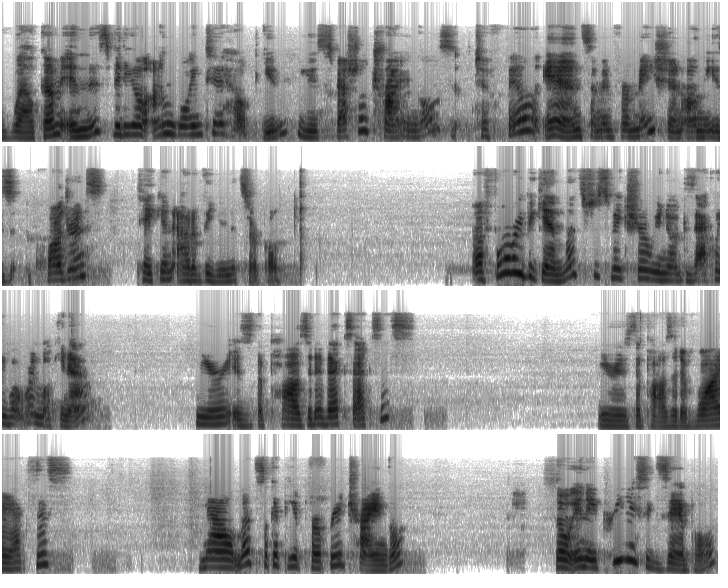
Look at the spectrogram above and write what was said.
Welcome. In this video, I'm going to help you use special triangles to fill in some information on these quadrants taken out of the unit circle. Before we begin, let's just make sure we know exactly what we're looking at. Here is the positive x-axis. Here is the positive y-axis. Now let's look at the appropriate triangle. So in a previous example,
